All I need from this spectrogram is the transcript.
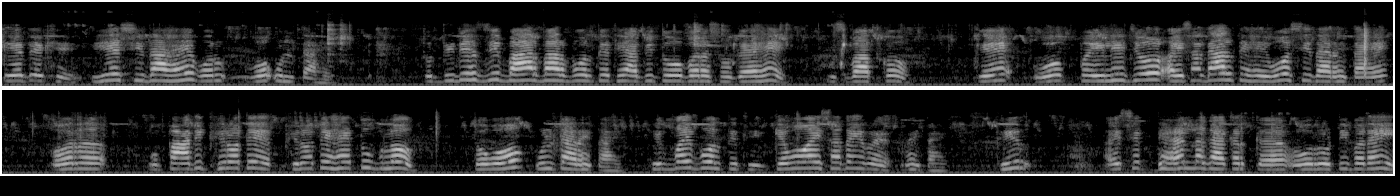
ये देखे ये सीधा है और वो उल्टा है। तो दिनेश जी बार बार बोलते थे अभी दो बरस हो गए हैं उस बात को कि वो पहले जो ऐसा डालते हैं वो सीधा रहता है और वो पानी फिरोते फिरोते हैं तुम लोग तो वो उल्टा रहता है। फिर मैं बोलती थी कि वो ऐसा नहीं रह, रहता है। फिर ऐसे ध्यान लगाकर क- वो रोटी बनाई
